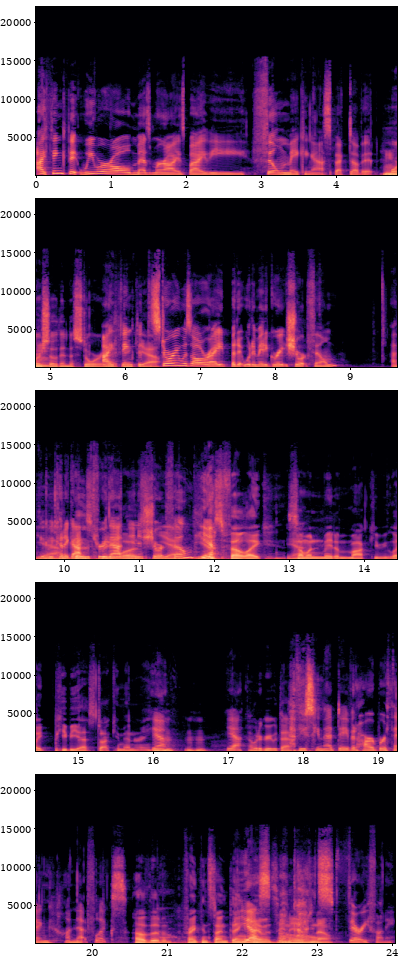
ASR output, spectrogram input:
I think that we were all mesmerized by the filmmaking aspect of it. More so than the story. I, think, that yeah. the story was all right, but it would have made a great short film. I think we Yeah, could have gotten through basically that in a short Yeah, film. yeah. Yeah. This felt like Yeah. someone made a mock like PBS documentary. Yeah. Mm-hmm, Yeah. I would agree with that. Have you seen that David Harbour thing on Netflix? Oh, the Frankenstein thing. Yes. I haven't seen it. No. It's very funny.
